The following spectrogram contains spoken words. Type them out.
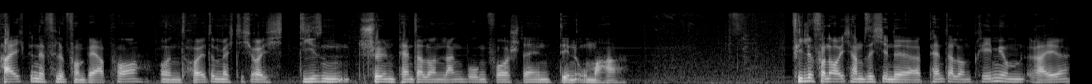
Hi, ich bin der Philipp von Bearpaw und heute möchte ich euch diesen schönen Pentalon Langbogen vorstellen, den Omaha. Viele von euch haben sich in der Pentalon Premium Reihe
